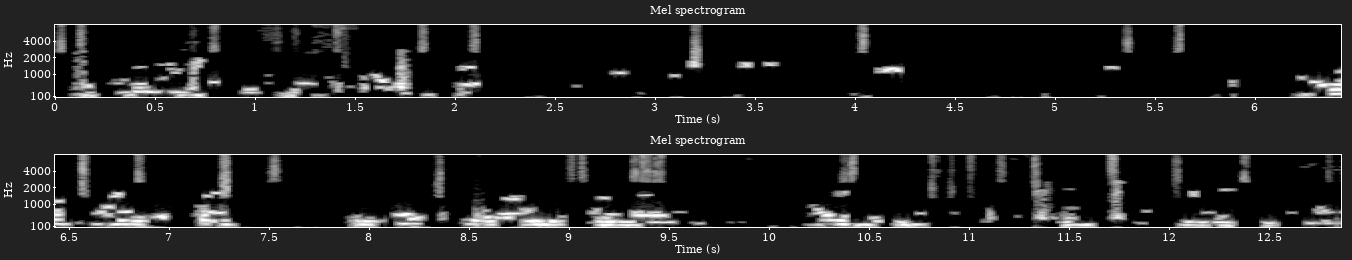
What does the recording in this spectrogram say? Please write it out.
time to think and make sure I understand that I was the next generation of my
